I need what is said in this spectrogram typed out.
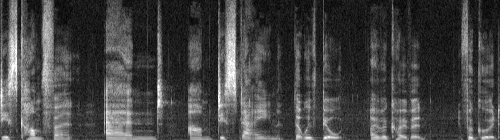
discomfort and um, disdain that we've built over COVID for good.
